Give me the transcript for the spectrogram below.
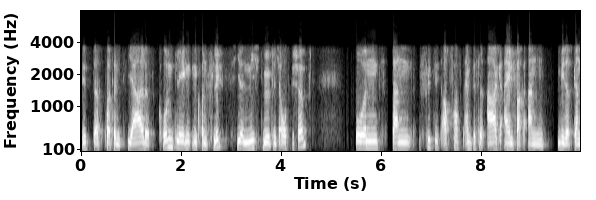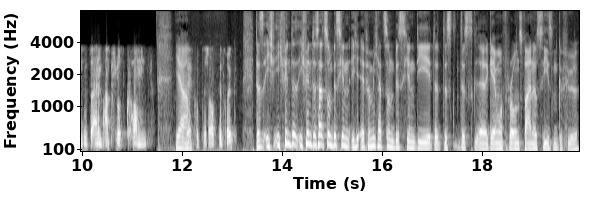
ist das Potenzial des grundlegenden Konflikts hier nicht wirklich ausgeschöpft. Und dann fühlt sich auch fast ein bisschen arg einfach an, wie das Ganze zu einem Abschluss kommt. Ja. Sehr kryptisch ausgedrückt. Das, ich ich finde, ich find, das hat so ein bisschen, ich, äh, für mich hat so ein bisschen die, das, das äh, Game of Thrones Final Season Gefühl.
